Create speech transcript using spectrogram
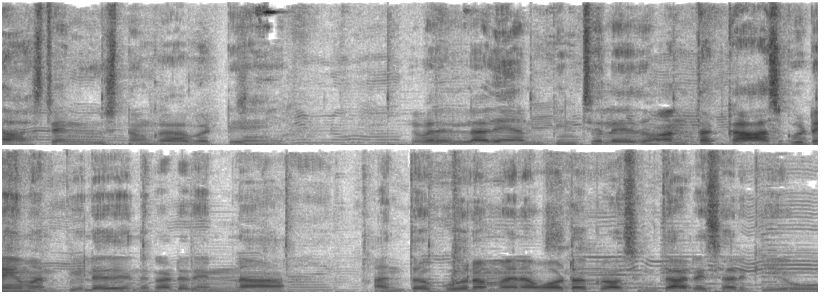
లాస్ట్ టైం చూసినాం కాబట్టి ఇవాళ వెళ్ళాలి అనిపించలేదు. అంత కాసుకు కూడా ఏం అనిపించలేదు. ఎందుకంటే నిన్న అంత ఘోరమైన వాటర్ క్రాసింగ్ దాటేసరికి ఓ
